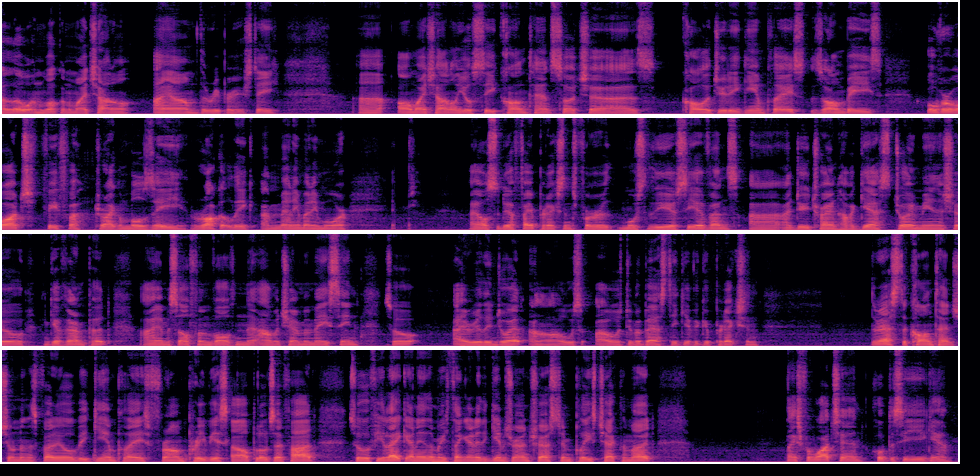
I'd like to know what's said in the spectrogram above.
and welcome to my channel. I am the Reaper HD. Uh, on my channel you'll see content such as Call of Duty gameplays, zombies, Overwatch, FIFA, Dragon Ball Z, Rocket League and many many more. I also do fight predictions for most of the UFC events. Uh, I do try and have a guest join me in the show and give their input. I am myself involved in the amateur MMA scene so I really enjoy it and I always, I always do my best to give a good prediction. The rest of the content shown in this video will be gameplays from previous uploads I've had. So if you like any of them or you think any of the games are interesting, please check them out. Thanks for watching. Hope to see you again.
